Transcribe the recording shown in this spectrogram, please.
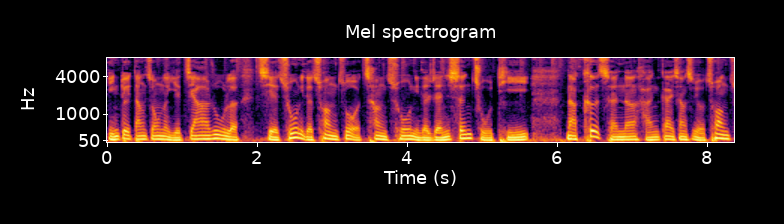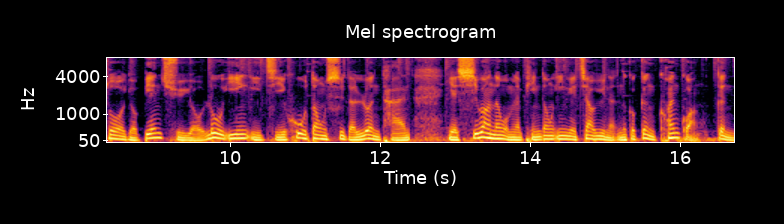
营队当中呢，也加入了写出你的创作，唱出你的人生主题。那课程呢，涵盖像是有创作、有编曲、有录音以及互动式的论坛，也希望呢，我们的屏东音乐教育呢，能够更宽广、更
